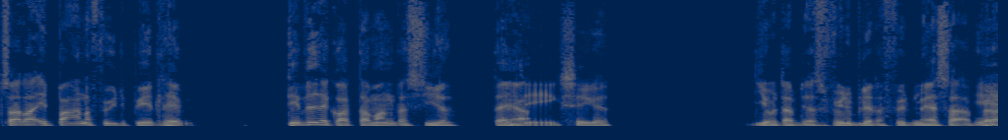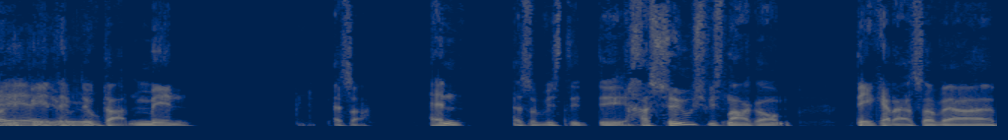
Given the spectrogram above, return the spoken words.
Så er der et barn, der er født i Bethlehem. Det ved jeg godt, der er mange, der siger. Der Men er. det er ikke sikkert. Jo, der bliver selvfølgelig bliver der født masser af børn Ja, i ja, Bethlehem, jo, det er jo klart. Men, altså, han, altså hvis det, det er Jesus, vi snakker om, det kan der altså være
